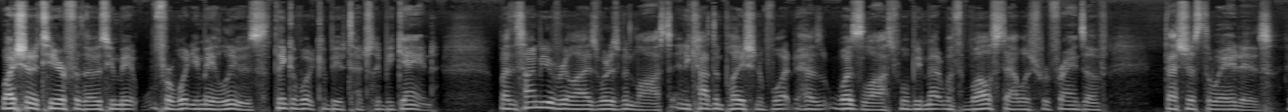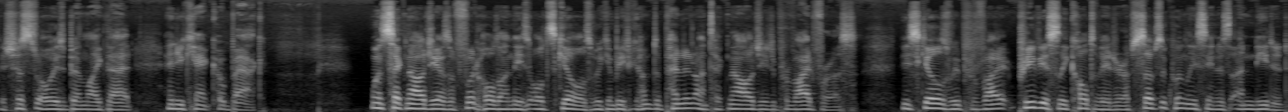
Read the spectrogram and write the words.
Why should a tear for those who may for what you may lose? Think of what could be potentially be gained. By the time you have realized what has been lost, any contemplation of what has was lost will be met with well-established refrains of that's just the way it is. It's just always been like that and you can't go back. Once technology has a foothold on these old skills, we can become dependent on technology to provide for us. These skills we previously cultivated are subsequently seen as unneeded.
